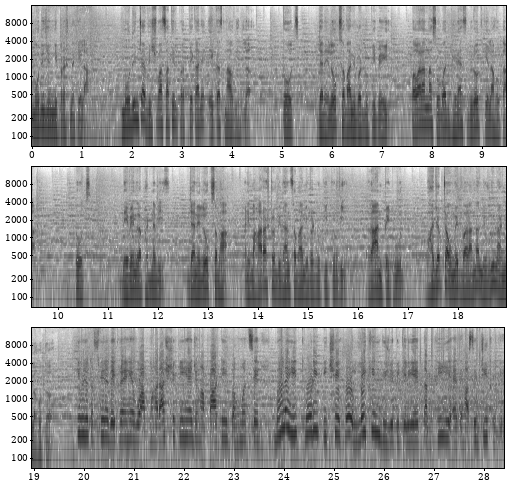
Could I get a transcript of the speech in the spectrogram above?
मोदीजींनी प्रश्न केला. मोदींच्या विश्वासातील प्रत्येकाने एकच नाव घेतलं. तोच ज्याने लोकसभा निवडणुकीवेळी पवारांना सोबत घेण्यास विरोध केला होता. तोच देवेंद्र फडणवीस. ज्याने लोकसभा आणि महाराष्ट्र विधानसभा निवडणुकीपूर्वी रान पेटवून भाजपच्या उमेदवारांना निवडून आणलं होतं. की जो तस्वीरें देख रहे हैं वो आप महाराष्ट्र की हैं जहां पार्टी बहुमत से भले ही थोड़ी पीछे हो लेकिन बीजेपी के लिए तब भी ये ऐतिहासिक जीत होगी।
